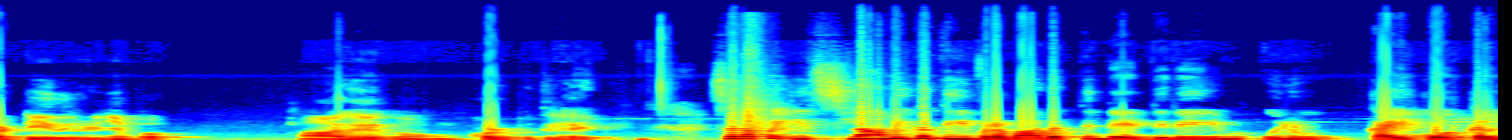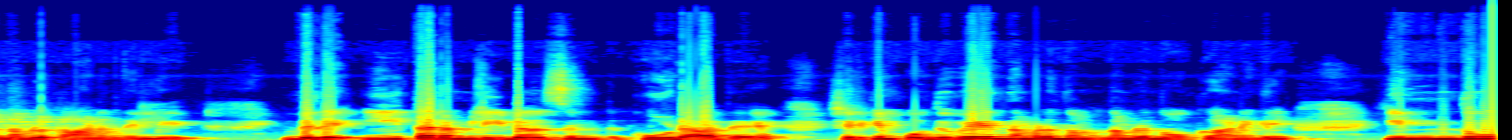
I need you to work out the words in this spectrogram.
കട്ട് ചെയ്ത് കഴിഞ്ഞപ്പോൾ ആകെ കുഴപ്പത്തിലായി. സർ അപ്പോൾ ഇസ്ലാമിക തീവ്രവാദത്തിന്റെ എതിരെയും ഒരു കൈകോർക്കൽ നമ്മൾ കാണുന്നില്ലേ? ഇവർ ഈ തരം ലീഡേഴ്സിൻ കൂടാതെ ശരിക്കും പൊതുവേ നമ്മൾ നമ്മൾ നോക്കുകയാണെങ്കിൽ ഹിന്ദു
